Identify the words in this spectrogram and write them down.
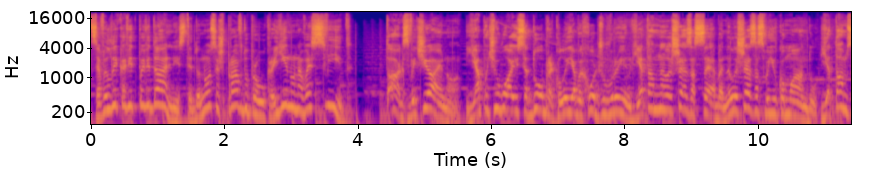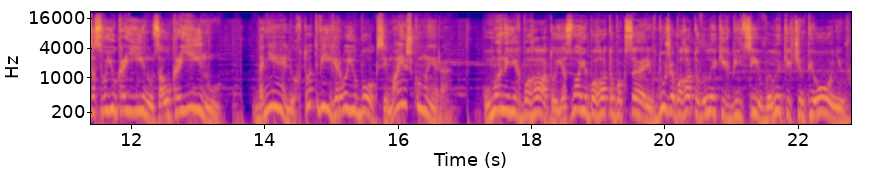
Це велика відповідальність. Ти доносиш правду про Україну на весь світ. Так, звичайно. Я почуваюся добре, коли я виходжу в ринг. Я там не лише за себе, не лише за свою команду. Я там за свою країну, за Україну. Даніелю, хто твій герой у боксі? Маєш кумира? У мене їх багато. Я знаю багато боксерів, дуже багато великих бійців, великих чемпіонів.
